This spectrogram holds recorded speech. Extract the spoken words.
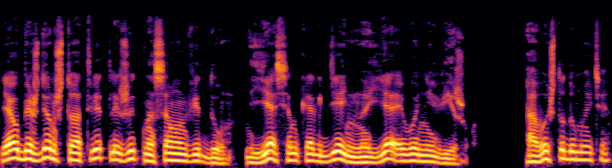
Я убежден, что ответ лежит на самом виду, ясен как день, но я его не вижу. А вы что думаете?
